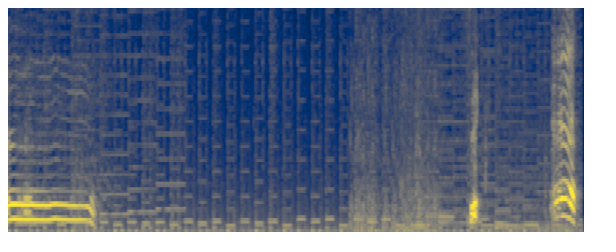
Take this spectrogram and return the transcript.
Ah! Fuck! Ah!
